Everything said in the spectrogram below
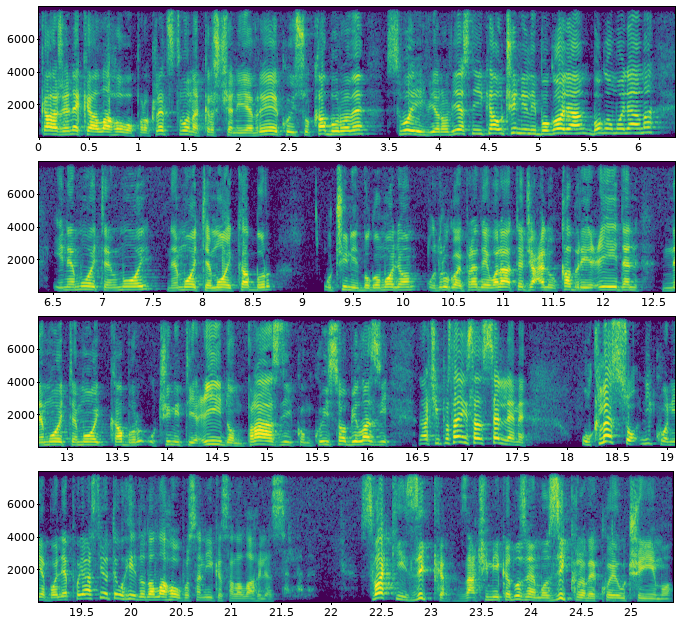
Kaže neka Allahovo prokletstvo na kršćane i jevreje koji su kaburove svojih vjerovjesnika učinili bogoljam, bogomoljama i nemojte moj, nemojte moj kabur učiniti bogomoljom. U drugoj predaji wala taj'alu qabri 'idan, nemojte moj kabur učiniti idom, praznikom koji se obilazi. Znači poslanik sa selleme U kleso niko nije bolje pojasnio teuhid od Allahovog poslanika sallallahu alejhi ve selleme. Svaki zikr, znači mi kad uzmemo zikrove koje učimo,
